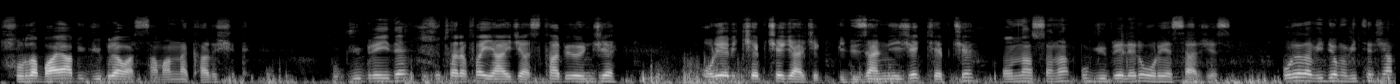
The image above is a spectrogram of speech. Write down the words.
Şurada bayağı bir gübre var. Samanla karışık. Bu gübreyi de şu tarafa yayacağız. Tabii önce oraya bir kepçe gelecek. Bir düzenleyecek kepçe. Ondan sonra bu gübreleri oraya sereceğiz. Burada da videomu bitireceğim.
